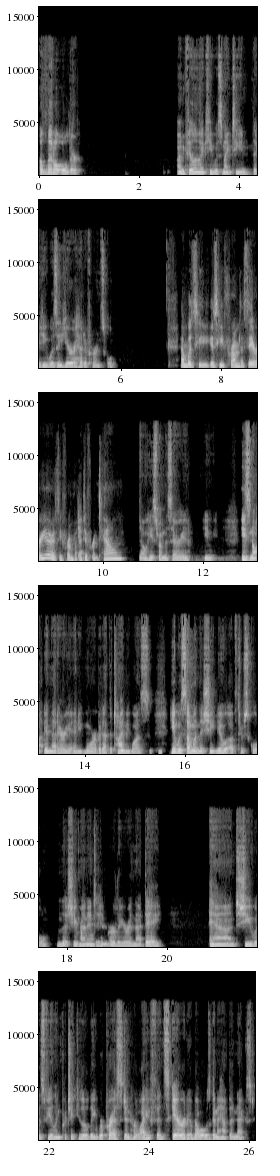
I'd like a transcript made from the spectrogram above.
a little older. I'm feeling like he was 19, that he was a year ahead of her in school. And was he is he from this area? Or is he from Yeah. a different town? No, he's from this area. He he's not in that area anymore, but at the time he was. Mhm. He was someone that she knew of through school, that she ran Uh-huh. into him earlier in that day. And she was feeling particularly repressed in her life and scared about what was going to happen next.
